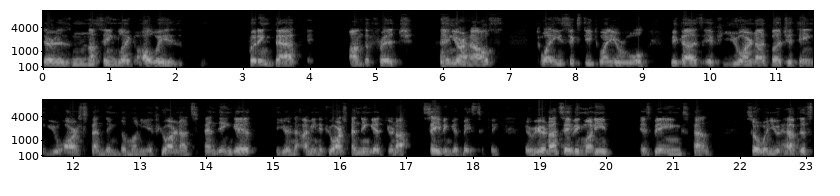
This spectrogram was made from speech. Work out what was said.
there is nothing like always putting that on the fridge in your house 20 60 20 rule because if you are not budgeting you are spending the money if you are not spending it you're not, i mean if you are spending it you're not saving it basically if you're not saving money it's being spent so when you have this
